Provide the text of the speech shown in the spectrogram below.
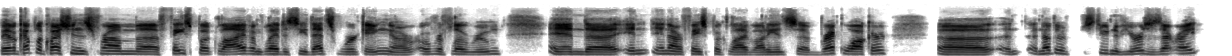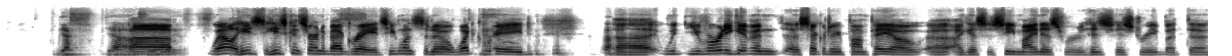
We have a couple of questions from uh, Facebook Live. I'm glad to see that's working, our overflow room. And uh, in, in our Facebook Live audience, uh, Breck Walker uh, an, another student of yours. Is that right? Yes. Yeah. Uh, well, he's he's concerned about grades. He wants to know what grade. uh, we, you've already given uh, Secretary Pompeo, uh, I guess, a C minus for his history, but uh,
